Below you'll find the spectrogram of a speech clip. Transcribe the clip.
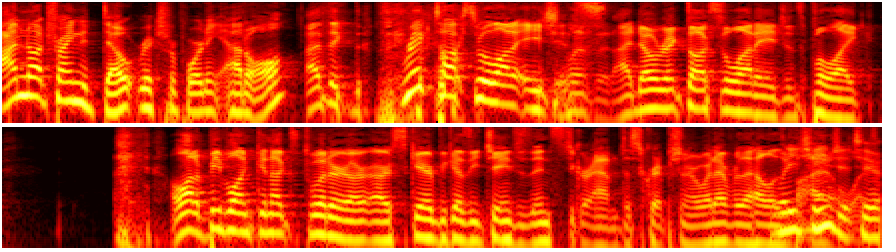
I'm not trying to doubt Rick's reporting at all. I think Rick talks to a lot of agents. Listen, I know Rick talks to a lot of agents, but like a lot of people on Canucks Twitter are, are scared because he changed his Instagram description or whatever the hell. His What did he change it was. to?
